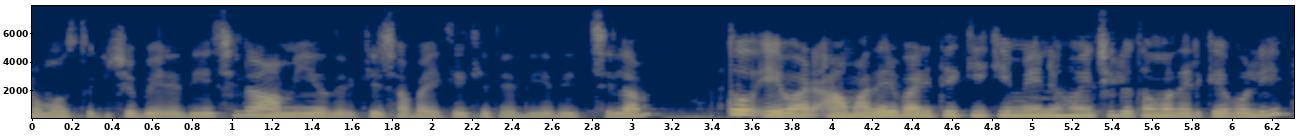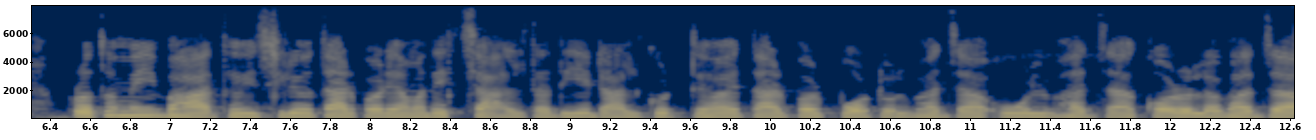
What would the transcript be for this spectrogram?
সমস্ত কিছু বেড়ে দিয়েছিল আমি ওদেরকে সবাইকে খেতে দিয়ে দিচ্ছিলাম। তো এবার আমাদের বাড়িতে কি কি মেনু হয়েছিল তোমাদেরকে বলি? প্রথমেই ভাত হয়েছিল, তারপরে আমাদের চালটা দিয়ে ডাল করতে হয়, তারপর পটল ভাজা, ওল ভাজা, করলা ভাজা,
